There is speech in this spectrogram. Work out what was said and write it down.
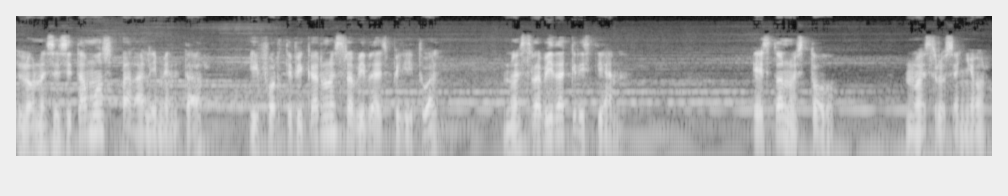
Lo necesitamos para alimentar y fortificar nuestra vida espiritual, nuestra vida cristiana. Esto no es todo. Nuestro Señor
